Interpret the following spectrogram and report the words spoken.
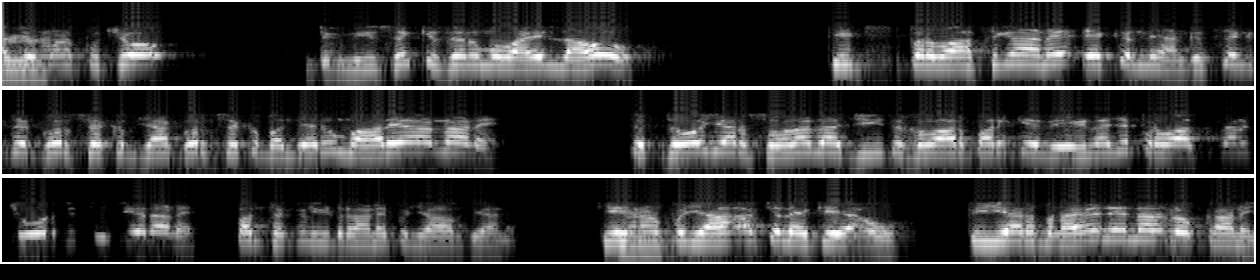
ਅੱਜ। ਉਹਨਾਂ ਨੂੰ ਪੁੱਛੋ ਜਗਮੀਤ ਸਿੰਘ ਕਿਸੇ ਨੂੰ ਮੋਬਾਈਲ ਲਾਓ। ਕਿ ਪ੍ਰਵਾਸੀਆਂ ਨੇ ਇੱਕ ਨਿਹੰਗ ਸਿੰਘ ਤੇ ਗੁਰਸਿੱਖ ਜਾਂ ਗੁਰਸਿੱਖ ਬੰਦੇ ਨੂੰ ਮਾਰਿਆ ਉਹਨਾਂ ਨੇ। ਤੇ 2016 ਦਾ ਜੀਤ ਅਖਬਾਰ ਪੜ੍ਹ ਕੇ ਵੇਖ ਲਿਆ ਜੇ ਪ੍ਰਵਾਸੀਆਂ ਨੂੰ ਛੋੜ ਦਿੱਤੀ ਸੀ ਇਹਨਾਂ ਨੇ ਪੰਥਕ ਲੀਡਰਾਂ ਨੇ ਪੰਜਾਬ ਦਿਆਂ ਨੇ। ਕਿ ਇਹਨਾਂ ਨੂੰ ਪੰਜਾਬ 'ਚ ਲੈ ਕੇ ਆਓ ਪੀਆਰ ਬਣਾਏ ਨੇ ਇਹਨਾਂ ਲੋਕਾਂ ਨੇ।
